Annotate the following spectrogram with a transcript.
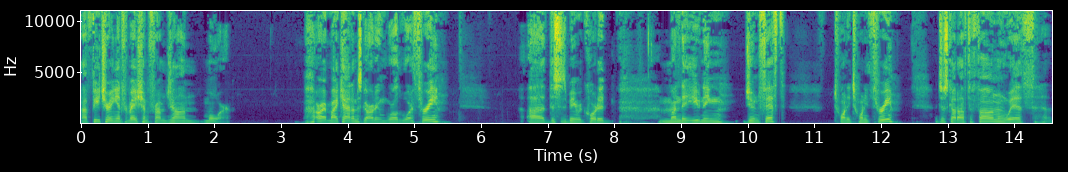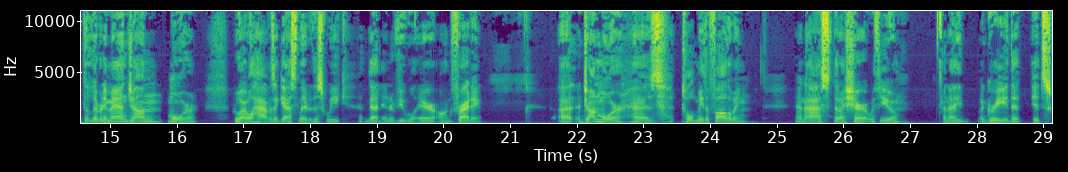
uh, featuring information from John Moore. All right, Mike Adams guarding World War III. Uh, this is being recorded Monday evening, June 5th, 2023. I just got off the phone with the Liberty man, John Moore, who I will have as a guest later this week. That interview will air on Friday. Uh, John Moore has told me the following and asked that I share it with you. And I agree that it's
